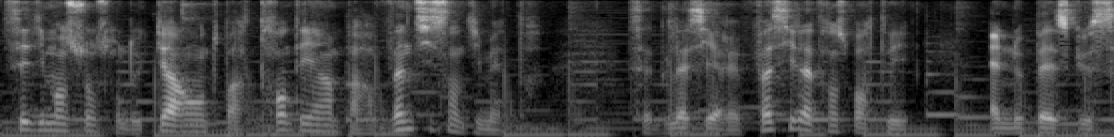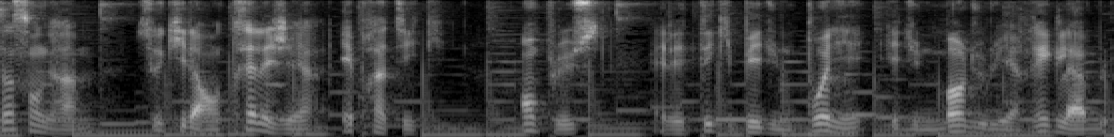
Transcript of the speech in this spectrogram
Ses dimensions sont de 40 par 31 par 26 cm. Cette glacière est facile à transporter, elle ne pèse que 500 grammes, ce qui la rend très légère et pratique. En plus, elle est équipée d'une poignée et d'une bandoulière réglable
